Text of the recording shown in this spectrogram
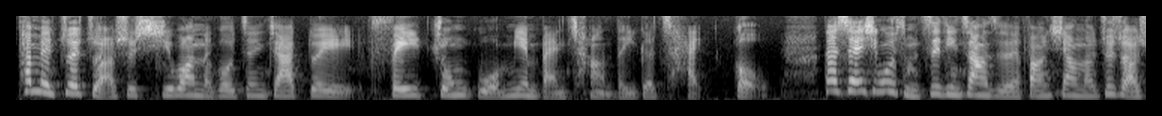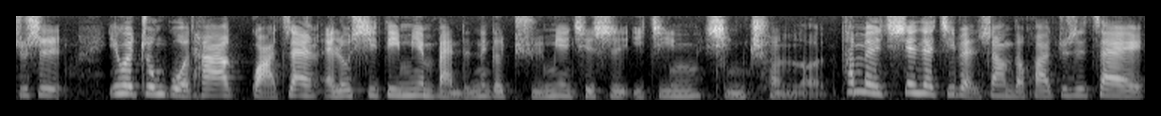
他们最主要是希望能够增加对非中国面板厂的一个采购。那三星为什么制定这样子的方向呢？最主要就是因为中国它寡占 LCD 面板的那个局面，其实已经形成。了，他们现在基本上的话，就是在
